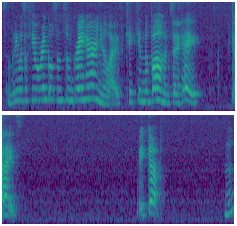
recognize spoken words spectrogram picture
Somebody with a few wrinkles and some gray hair in your life. Kick in the bum and say, hey, guys, wake up. Hmm?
